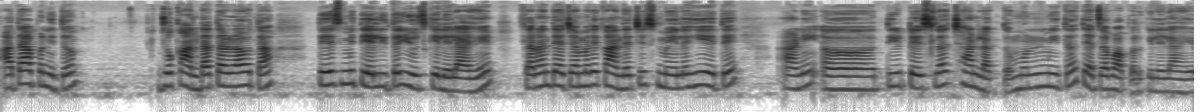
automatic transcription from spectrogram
आता आपण इथं जो कांदा तळला होता तेच मी तेल इथं यूज केलेलं आहे. कारण त्याच्यामध्ये कांद्याची स्मेलही येते आणि ती टेस्टला छान लागतं. म्हणून मी इथं त्याचा वापर केलेला आहे.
